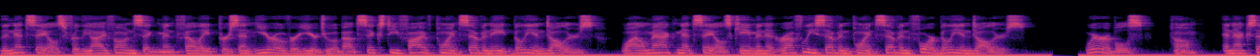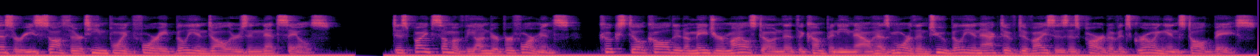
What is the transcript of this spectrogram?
the net sales for the iPhone segment fell 8% year over year to about $65.78 billion, while Mac net sales came in at roughly $7.74 billion. Wearables, home, and accessories saw $13.48 billion in net sales. Despite some of the underperformance, Cook still called it a major milestone that the company now has more than 2 billion active devices as part of its growing installed base.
